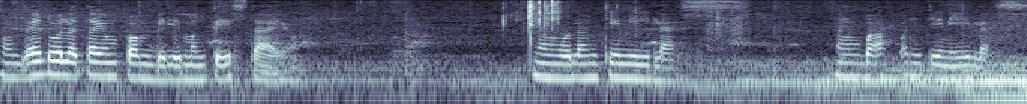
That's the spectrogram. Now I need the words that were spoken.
oh, dahil wala tayong pambili magtiis tayo nang walang chinilas nang baak ang chinilas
